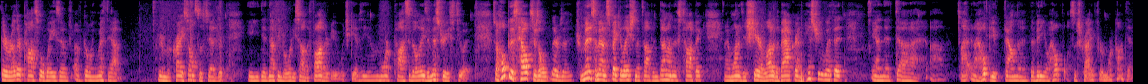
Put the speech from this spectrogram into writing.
There are other possible ways of, of going with that. Remember, Christ also said that he did nothing but what he saw the Father do, which gives even more possibilities and mysteries to it. So I hope this helps. There's a there's a tremendous amount of speculation that's often done on this topic, and I wanted to share a lot of the background history with it, and that uh, uh, and I hope you found the, the video helpful. Subscribe for more content.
